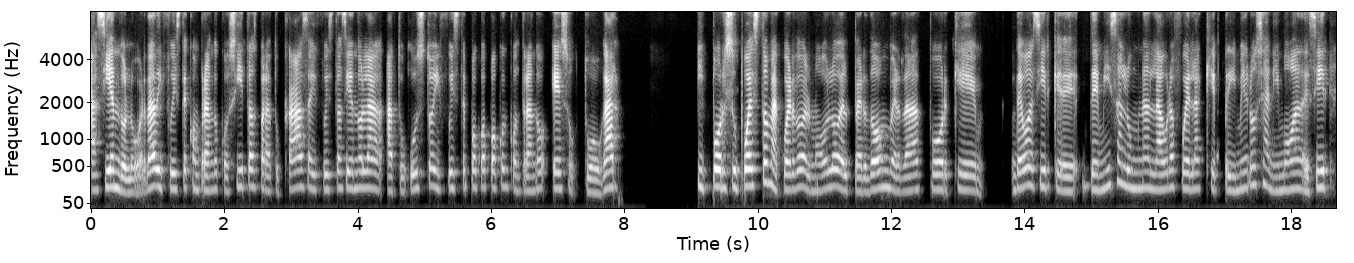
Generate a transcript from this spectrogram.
haciéndolo, ¿verdad? Y fuiste comprando cositas para tu casa y fuiste haciéndola a tu gusto y fuiste poco a poco encontrando eso, tu hogar. Y por supuesto me acuerdo del módulo del perdón, ¿verdad? Porque debo decir que de, mis alumnas, Laura fue la que primero se animó a decir,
